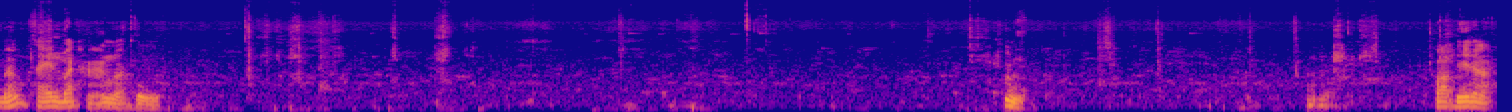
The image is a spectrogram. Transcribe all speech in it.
เบิ้งใส่บัดหางหลอดถุงอืมกรอบดีเลยล่ะ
